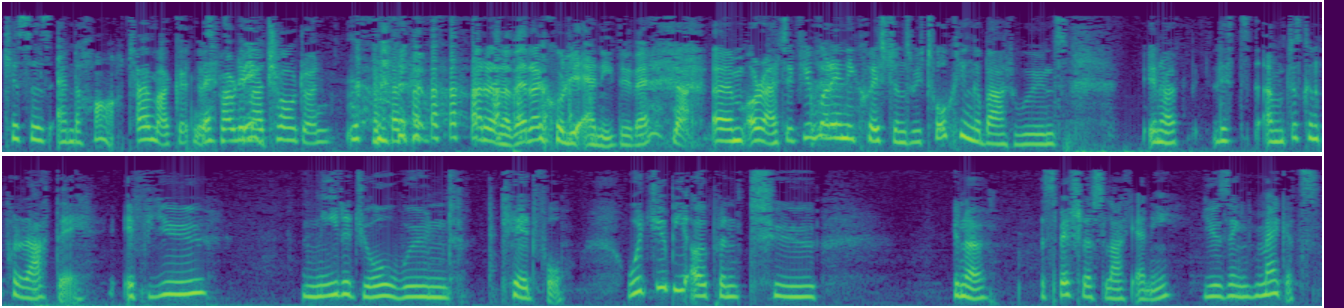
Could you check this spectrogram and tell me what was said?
kisses and a heart. Oh my goodness, That's probably my children. I don't know. They don't call you Annie, do they? No. Um, all right. If you've got any questions, we're talking about wounds. You know, let's. I'm just going to put it out there. If you needed your wound cared for, would you be open to, you know, a specialist like Annie using maggots?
